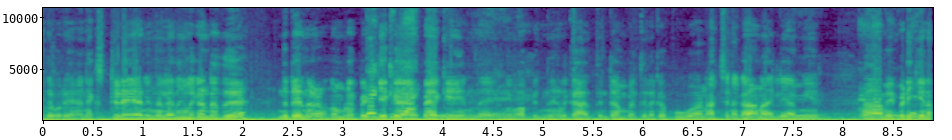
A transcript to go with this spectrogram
എന്താ പറയാ നെക്സ്റ്റ് ഡേ ആണ് ഇന്നലെ നിങ്ങൾ കണ്ടത്. എന്നിട്ടായിരുന്നു നമ്മുടെ പെട്ടിയൊക്കെ പാക്ക് ചെയ്യുന്നതായിരുന്നു. അപ്പൊ ഇന്ന് ഞങ്ങൾ കാലത്തിന്റെ അമ്പലത്തിലൊക്കെ പോവാണ്. അച്ഛനെ കാണാനില്ലേ ആമിയെ ആമി പിടിക്കണ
